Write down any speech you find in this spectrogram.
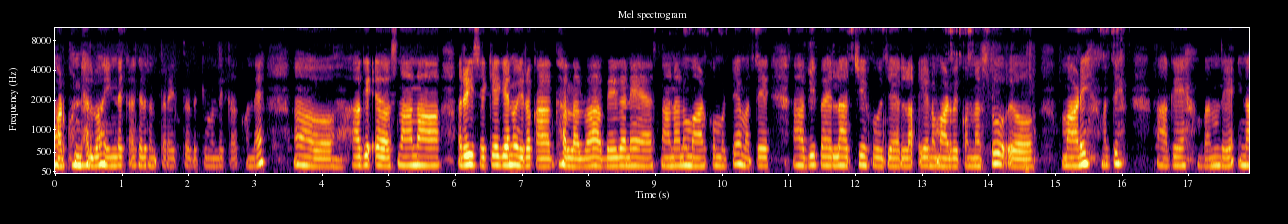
ಮಾಡಿಕೊಂಡೆ ಅಲ್ವಾ? ಹಿಂದಕ್ಕೆ ಹಾಕಿದ್ರೆ ಒಂಥರ ಇತ್ತು, ಅದಕ್ಕೆ ಮುಂದಕ್ಕೆ ಹಾಕ್ಕೊಂಡೆ ಹಾಗೆ ಸ್ನಾನ, ಅಂದರೆ ಈ ಸೆಕೆಗೇನು ಇರೋಕ್ಕಾಗಲ್ಲಲ್ವಾ ಬೇಗನೆ ಸ್ನಾನನೂ ಮಾಡ್ಕೊಂಬಿಟ್ಟೆ, ಮತ್ತು ದೀಪ ಎಲ್ಲ ಹಚ್ಚಿ ಪೂಜೆ ಎಲ್ಲ ಏನು ಮಾಡಬೇಕು ಅನ್ನೋಷ್ಟು ಮಾಡಿ, ಮತ್ತು ಹಾಗೆ ಬಂದೆ. ಇನ್ನು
